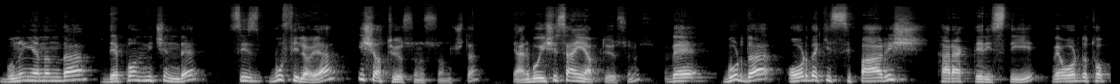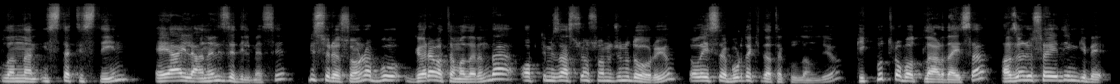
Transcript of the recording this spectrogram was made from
Bunun yanında deponun içinde siz bu filoya iş atıyorsunuz sonuçta. Yani bu işi sen yap diyorsunuz. Ve burada oradaki sipariş karakteristiği ve orada toplanılan istatistiğin AI ile analiz edilmesi bir süre sonra bu görev atamalarında optimizasyon sonucunu doğuruyor. Dolayısıyla buradaki data kullanılıyor. Pickput robotlarda ise az önce söylediğim gibi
